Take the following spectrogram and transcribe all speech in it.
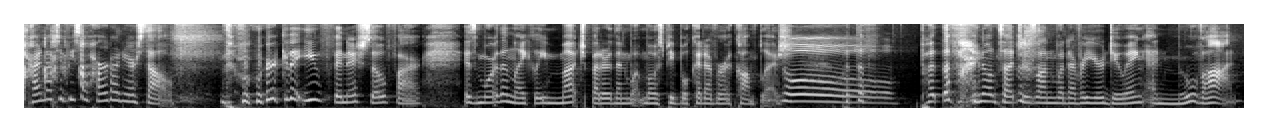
Try not to be so hard on yourself. The work that you've finished so far is more than likely much better than what most people could ever accomplish. Oh, Put the final touches on whatever you're doing and move on.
